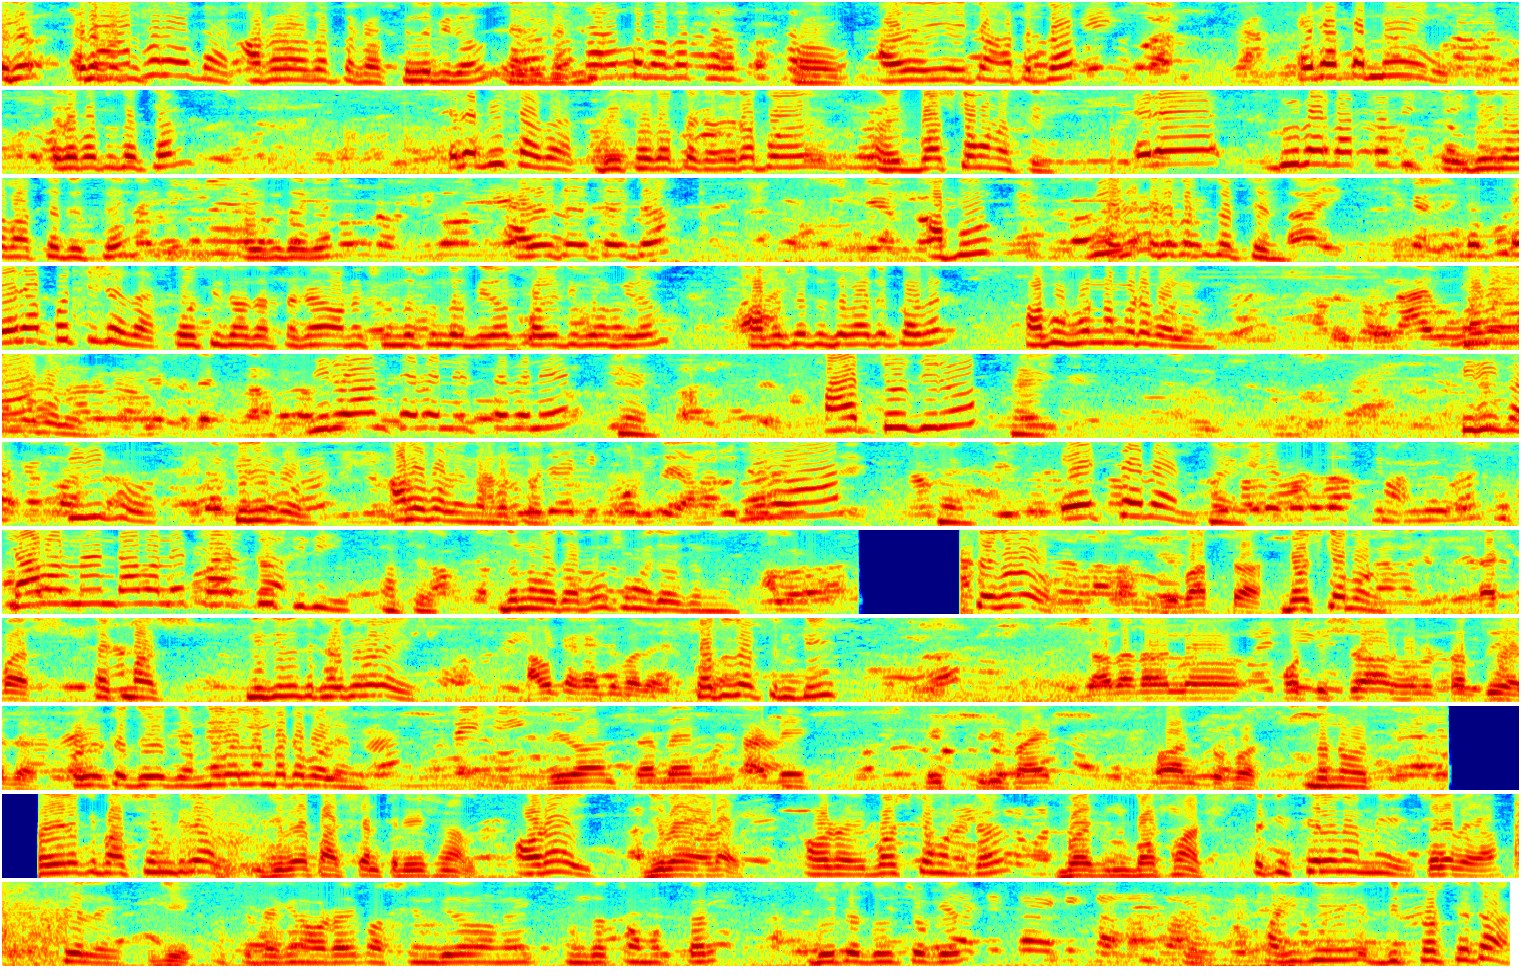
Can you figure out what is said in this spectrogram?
এটা এটা আঠারো হাজার। আঠারো হাজার টাকা ছেলে বিড়াল। ছাড়ো তো বাবা ছাড়ো তো আর এই এইটা হাতেরটা? এটা তো মেয়ে। এটা কত চাচ্ছেন? এটা বিশ হাজার। বিশ হাজার টাকা। এটা বয়স কেমন আছে? এটা দুইবার বাচ্চা দিচ্ছে দুইবার বাচ্চা দিচ্ছে এই যে দেখেন। আর এটা এটা এটা আপু এটা- এটা কত চাচ্ছেন এটা পঁচিশ হাজার। পঁচিশ হাজার টাকা। অনেক সুন্দর সুন্দর বিড়াল কোয়ালিটিফুল বিড়াল। আপুর সাথে যোগাযোগ করবেন। আপু ফোন নাম্বারটা বলেন। মোবাইল নাম্বার বলেন। Zero one seven eight seven eight হ্যাঁ। ফাইভ টু জিরো হ্যাঁ বলেন নাম্বারটা জিরো ওয়ান হ্যাঁ। Eight seven double nine double eight five two three. আচ্ছা ধন্যবাদ আপু সময় দেওয়ার জন্য। সেগুলো যে বাচ্চা। বয়স কেমন? এক মাস। এক মাস। নিজে নিজে খাইতে পারে? হালকা খাইতে পারে। কত যাচ্ছেন পিস সাদাটা হলো পঁচিশশো আর হলুদটা দুই হাজার। হলুদটা দুই হাজার। মোবাইল নাম্বারটা বলেন। Zero one seven five eight six three five one two four. ধন্যবাদ। ভাই এটা কি পার্সিয়ান বিড়াল? জি ভাই পার্সিয়ান ট্রেডিশনাল অড়াই? জি ভাই ওরাই অড়াই বয়স কেমন এটা? বয়স দশ মাস। এটা কি ছেলে না মেয়ে? ছেলে ভাইয়া। ছেলে। জি। আচ্ছা দেখেন অর্ডার পার্সিয়ান বিড়াল অনেক সুন্দর চমৎকার। দুইটা দুই চোখের। আচ্ছা আগে কি বিট করছে এটা?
